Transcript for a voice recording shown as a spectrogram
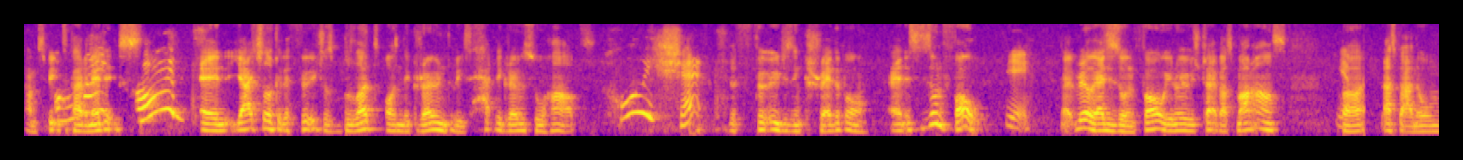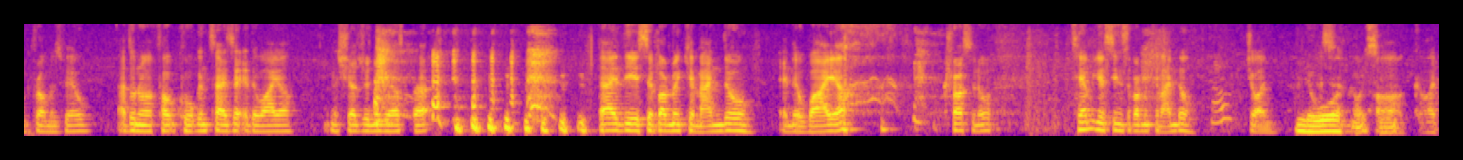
I'm speaking to Oh my paramedics. And you actually look at the footage, there's blood on the ground where he's hit the ground so hard. Holy shit! The footage is incredible. And it's his own fault. Yeah. It really is his own fault. You know, he was trying to be a smart ass. Yeah. But that's what I know him from as well. I don't know if Hulk Hogan ties it to the wire in the shared universe, but the idea of Suburban Commando in the wire crossing over. Tell me you've seen Suburban Commando. John. No, I've not seen Oh god!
